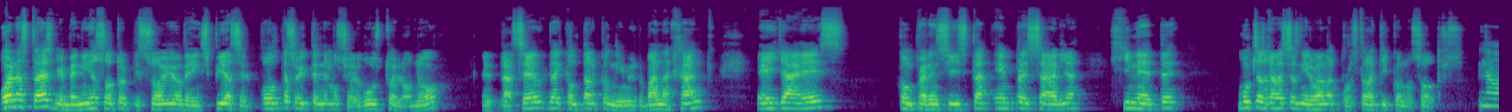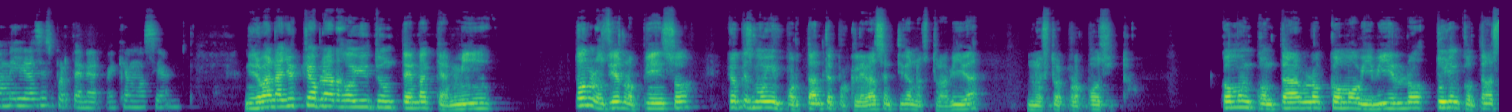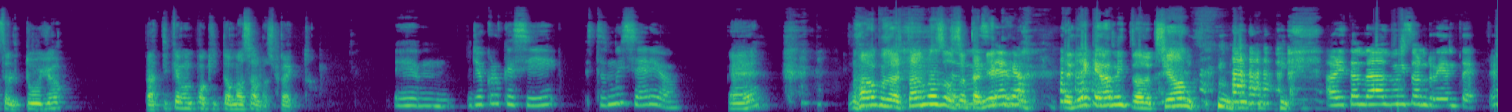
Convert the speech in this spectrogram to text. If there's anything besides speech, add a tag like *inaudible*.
Buenas tardes, bienvenidos a otro episodio de Inspiras el Podcast. Hoy tenemos el gusto, el honor, el placer de contar con Nirvana Hank. Ella es conferencista, empresaria, jinete. Muchas gracias, Nirvana, por estar aquí con nosotros. No, mil gracias por tenerme, qué emoción. Nirvana, yo quiero hablar hoy de un tema que a mí todos los días lo pienso. Creo que es muy importante porque le da sentido a nuestra vida, nuestro propósito cómo encontrarlo, cómo vivirlo. Tú ya encontraste el tuyo. Platícame un poquito más al respecto. Em, yo creo que sí. Estás muy serio. ¿Eh? No, pues estamos, o sea, tenía que, *laughs* tenía que, dar la introducción. *laughs* Ahorita andabas muy sonriente. *laughs*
